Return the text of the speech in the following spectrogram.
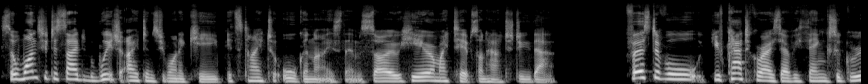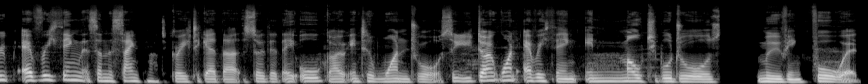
So once you've decided which items you want to keep, it's time to organize them. So here are my tips on how to do that. First of all, you've categorized everything. So group everything that's in the same category together so that they all go into one drawer. So you don't want everything in multiple drawers moving forward.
